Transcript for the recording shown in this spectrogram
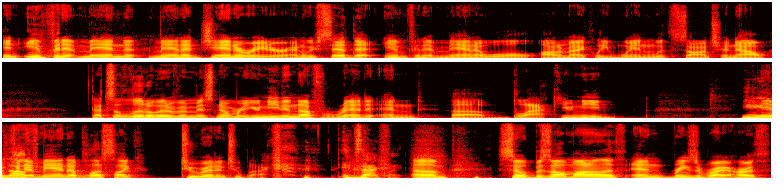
an infinite man, mana generator, and we've said that infinite mana will automatically win with Xantcha. Now, that's a little bit of a misnomer. You need enough red and uh, black. You need You need infinite enough. mana plus like two red and two black. Exactly. Um, so Basalt Monolith and Rings of Bright Hearth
